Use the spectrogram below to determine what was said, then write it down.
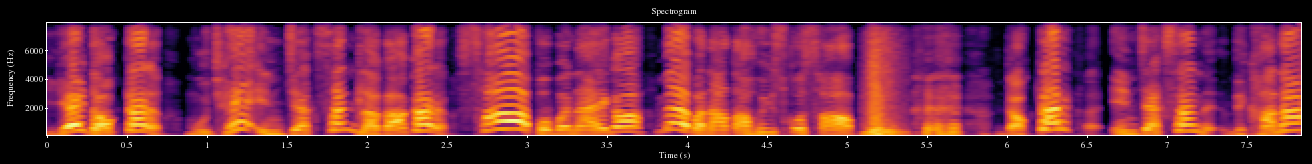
ये डॉक्टर मुझे इंजेक्शन लगाकर सांप बनाएगा। मैं बनाता हूँ इसको सांप। डॉक्टर, इंजेक्शन दिखाना।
